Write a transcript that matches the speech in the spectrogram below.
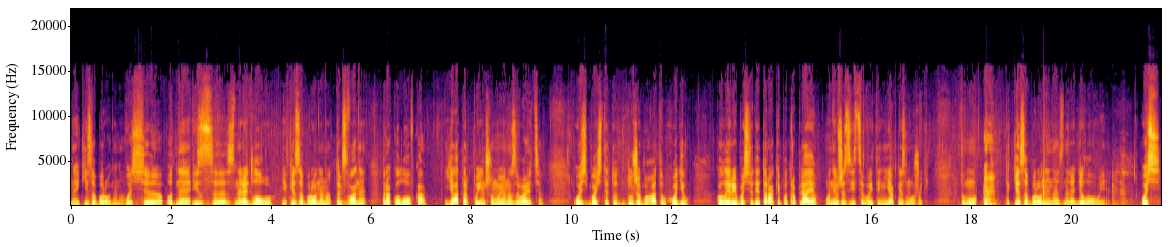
на які заборонено. Ось е, одне із е, знарядь лову, яке заборонено, так зване раколовка, ятер, по-іншому його називається. Ось бачите, тут дуже багато входів. Коли риба сюди тараки потрапляє, вони вже звідси вийти ніяк не зможуть. Тому таке заборонене знаряддя лову. Ось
